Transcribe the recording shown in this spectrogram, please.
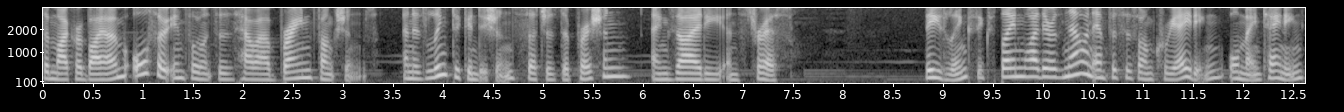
The microbiome also influences how our brain functions and is linked to conditions such as depression, anxiety, and stress. These links explain why there is now an emphasis on creating or maintaining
